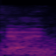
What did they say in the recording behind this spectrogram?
game.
